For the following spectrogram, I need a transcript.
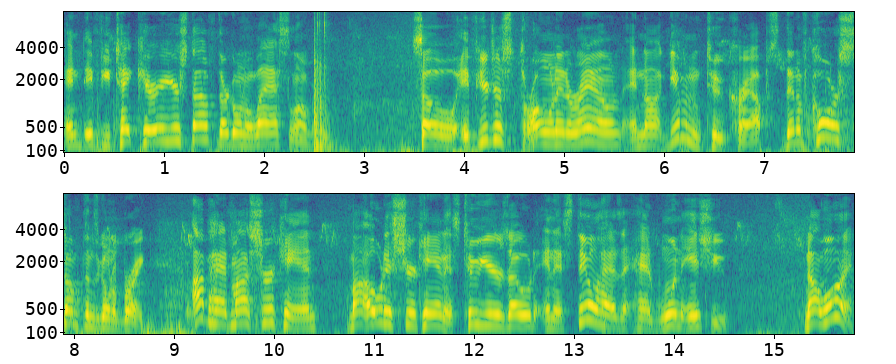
and if you take care of your stuff, they're going to last longer. So if you're just throwing it around and not giving two craps, then of course something's going to break. I've had my Sure Can, my oldest Sure Can is two years old, and it still hasn't had one issue. Not one.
